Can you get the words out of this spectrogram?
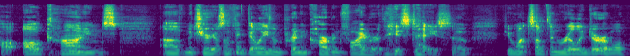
all kinds of materials. I think they'll even print in carbon fiber these days. So if you want something really durable,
